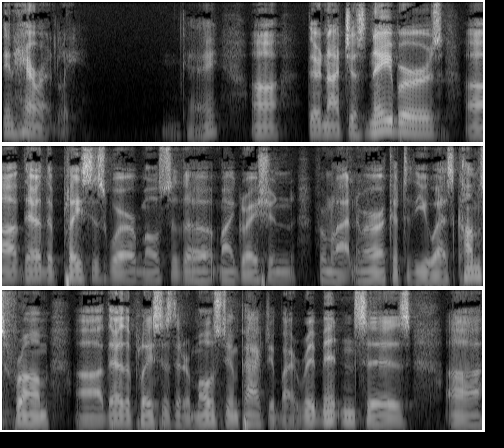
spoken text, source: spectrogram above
inherently. Okay? Uh, they're not just neighbors, uh, they're the places where most of the migration from Latin America to the U.S. comes from. Uh, they're the places that are most impacted by remittances. Uh,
